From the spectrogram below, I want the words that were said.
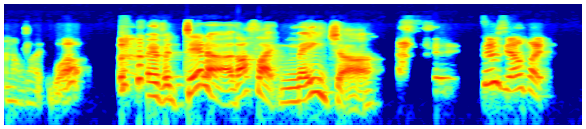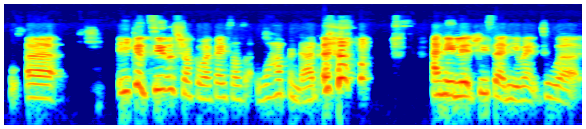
And I was like, what? Over dinner? That's like major seriously, I was like, uh, he could see the shock on my face. I was like, what happened, Dad? and he literally said he went to work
